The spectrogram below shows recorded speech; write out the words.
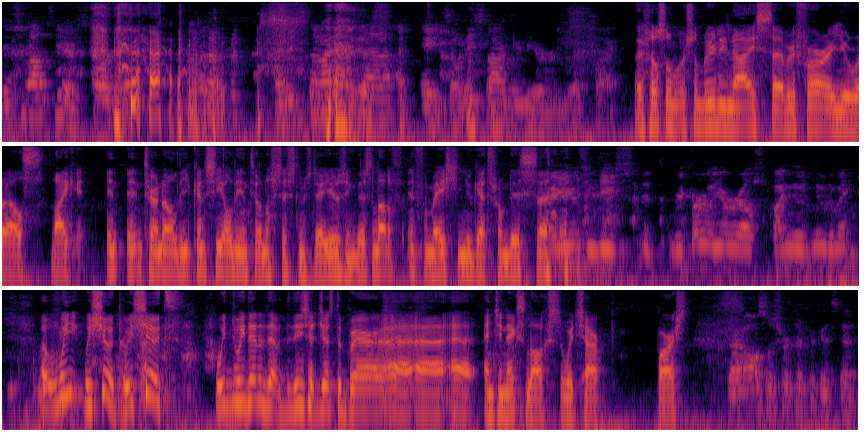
It's around here. it's four o'clock. and they start at, uh, at eight, so they start really early. That's fine. There's also some really nice uh, referrer URLs, like in, internal. You can see all the internal systems they're using. There's a lot of information you get from this. Uh, Are you using these uh, referral URLs to find new, new domains? Uh, we we should we should we we didn't have these are just the bare uh, uh, nginx logs which are parsed. There are also certificates that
